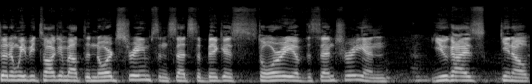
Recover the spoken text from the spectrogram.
shouldn't we be talking about the Nord Stream since that's the biggest story of the century? And you guys, you know,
